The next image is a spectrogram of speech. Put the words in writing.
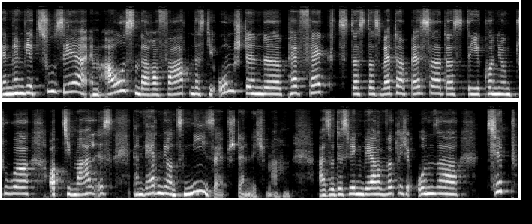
Denn wenn wir zu sehr im Außen darauf warten, dass die Umstände perfekt, dass das Wetter besser, dass die Konjunktur optimal ist, dann werden wir uns nie selbstständig machen. Also deswegen wäre wirklich unser Tipp,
